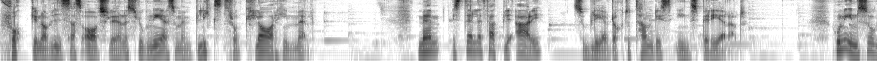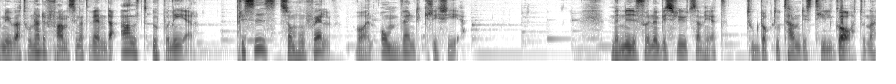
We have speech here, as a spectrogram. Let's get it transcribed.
Chocken av Lisas avslöjande slog ner som en blixt från klar himmel. Men istället för att bli arg så blev Dr. Tandis inspirerad. Hon insåg nu att hon hade chansen att vända allt upp och ner. Precis som hon själv var en omvänd kliché. Med nyfunnen beslutsamhet tog Dr. Tandis till gatorna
